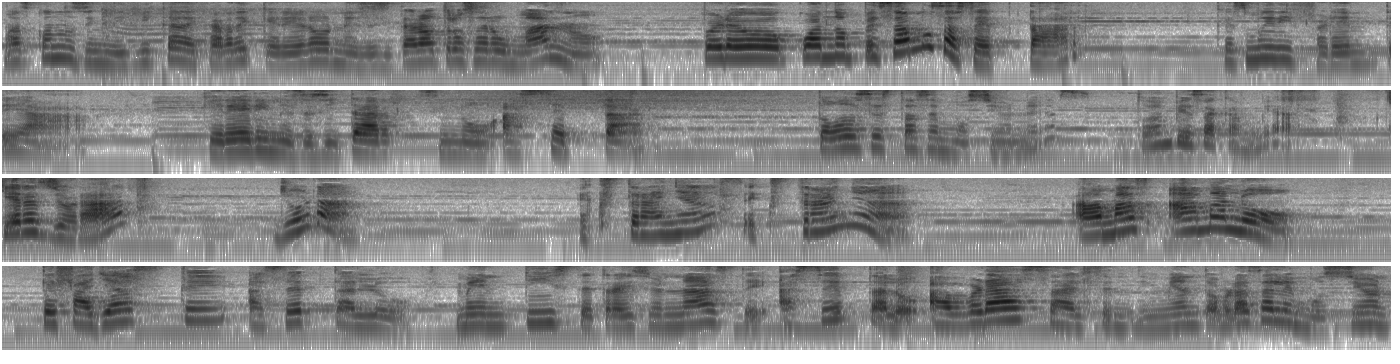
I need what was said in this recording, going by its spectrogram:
más cuando significa dejar de querer o necesitar a otro ser humano. Pero cuando empezamos a aceptar, que es muy diferente a querer y necesitar, sino aceptar todas estas emociones, todo empieza a cambiar. ¿Quieres llorar? Llora. ¿Extrañas? Extraña. ¿Amas? Ámalo. Te fallaste, acéptalo. Mentiste, traicionaste, acéptalo. Abraza el sentimiento, abraza la emoción.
